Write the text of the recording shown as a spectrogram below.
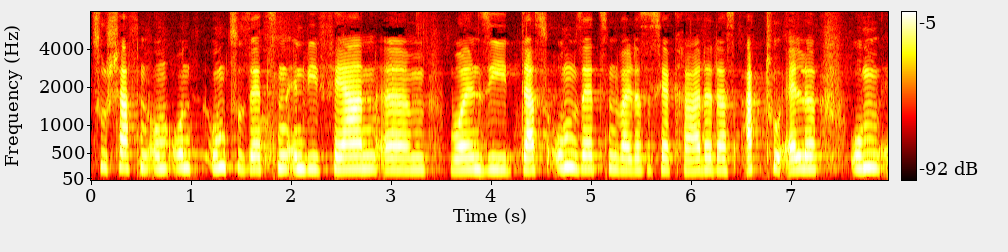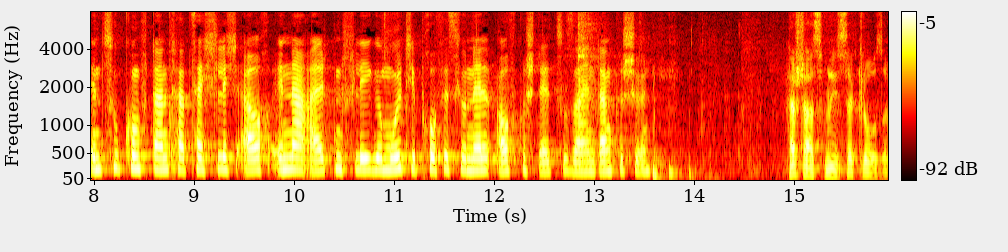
zu schaffen, um umzusetzen. Inwiefern ähm, wollen Sie das umsetzen? Weil das ist ja gerade das Aktuelle, um in Zukunft dann tatsächlich auch in der Altenpflege multiprofessionell aufgestellt zu sein. Danke schön. Herr Staatsminister Klose.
